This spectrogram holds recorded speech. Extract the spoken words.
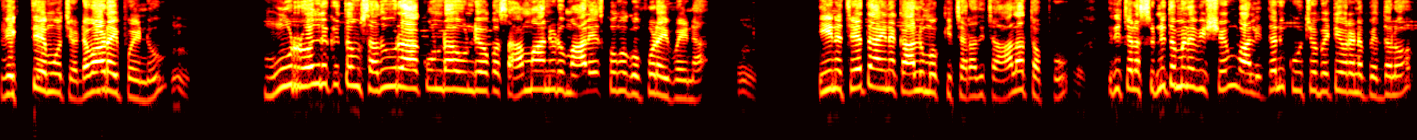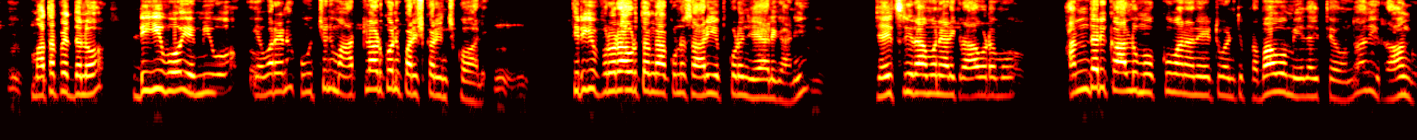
వ్యక్తి ఏమో చెడ్డవాడైపోయిండు. మూడు రోజుల క్రితం చదువు రాకుండా ఉండే ఒక సామాన్యుడు మాలేసుకోగా గొప్పడైపోయినా. ఈయన చేత ఆయన కాళ్ళు మొక్కిచ్చారు అది చాలా తప్పు. ఇది చాలా సున్నితమైన విషయం వాళ్ళిద్దరిని కూర్చోబెట్టి ఎవరైనా పెద్దలో. మత పెద్దలో డిఈఓ ఎంఈఓ ఎవరైనా కూర్చుని మాట్లాడుకొని పరిష్కరించుకోవాలి తిరిగి పునరావృతం కాకుండా సారీ చెప్పుకోవడం చేయాలి కానీ. జై శ్రీరామ్ అని ఆడికి రావడము అందరి కాళ్ళు మొక్కు అని అనేటువంటి ప్రభావం ఏదైతే ఉందో అది రాంగ్.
